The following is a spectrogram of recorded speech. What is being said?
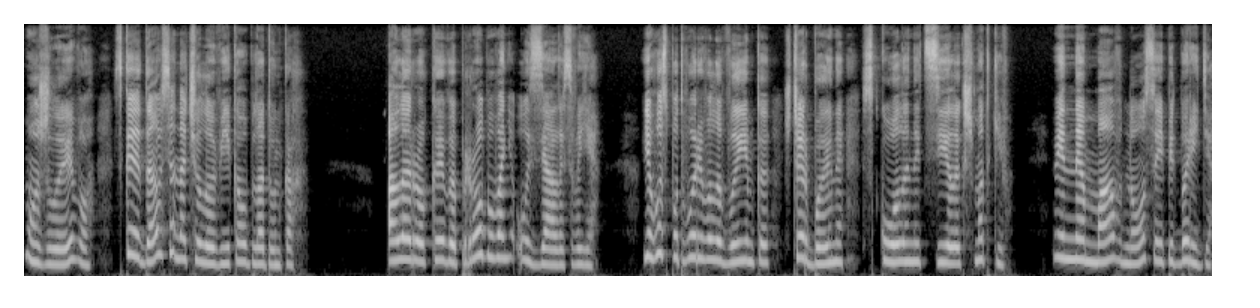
можливо, скидався на чоловіка у бладунках. Але роки випробувань узяли своє. Його спотворювали виїмки, щербини, сколини цілих шматків. Він не мав носа і підборіддя,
